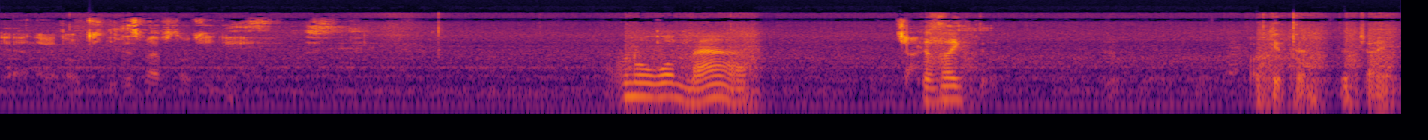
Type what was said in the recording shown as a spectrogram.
yeah, nigga, low key. This map's low key gay. I don't know what map. Cause like, fuck it then, the giant.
